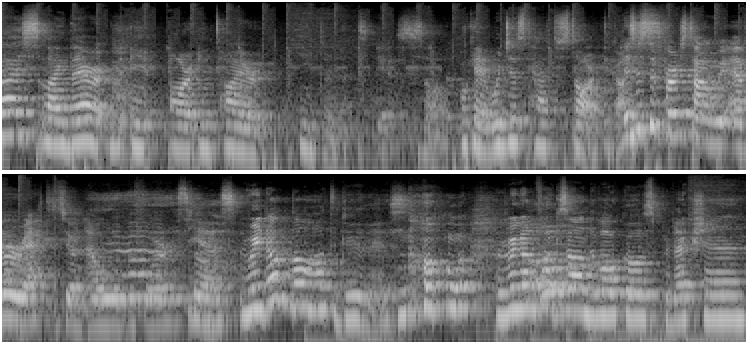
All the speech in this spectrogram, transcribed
guys, like, they're the- our entire internet. yes. So, okay, we just have to start, guys. This is the first time we ever reacted to an album before. So. Yes, we don't know how to do this. No, But we're gonna focus on the vocals, production,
